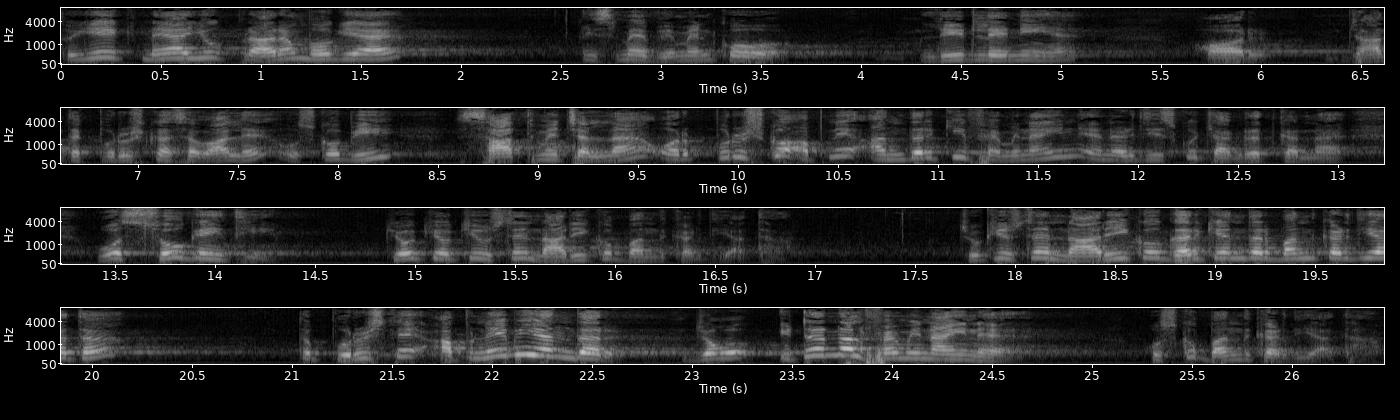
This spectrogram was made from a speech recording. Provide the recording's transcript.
तो ये एक नया युग प्रारंभ हो गया है। इसमें विमेन को लीड लेनी है और जहाँ तक पुरुष का सवाल है, उसको भी साथ में चलना है और पुरुष को अपने अंदर की फेमिनाइन एनर्जीज को जागृत करना है। वो सो गई थी। क्यों? क्योंकि उसने नारी को बंद कर दिया था। क्योंकि उसने नारी को घर के अंदर बंद कर दिया था तो पुरुष ने अपने भी अंदर जो इटरनल फेमिनाइन है, उसको बंद कर दिया था।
